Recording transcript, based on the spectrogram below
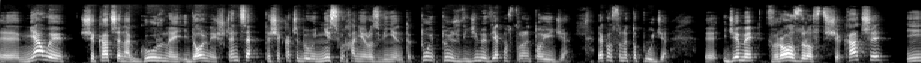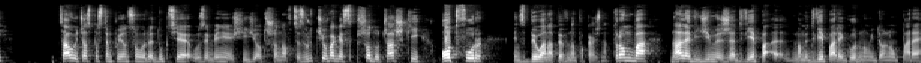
Y, miały siekacze na górnej i dolnej szczęce. Te siekacze były niesłychanie rozwinięte. Tu, tu już widzimy, w jaką stronę to idzie, w jaką stronę to pójdzie. Y, idziemy w rozrost siekaczy i cały czas postępującą redukcję uzębienia, jeśli idzie o trzonowce. Zwróćcie uwagę, z przodu czaszki otwór więc była na pewno pokaźna trąba, no ale widzimy, że dwie mamy dwie pary, górną i dolną parę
